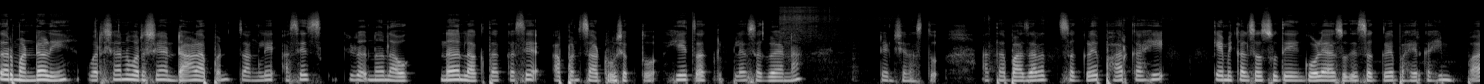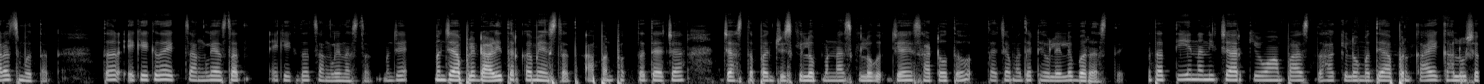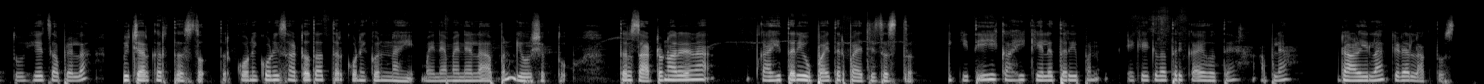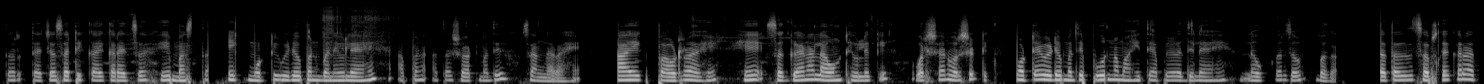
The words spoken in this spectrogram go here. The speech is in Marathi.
तर मंडळी वर्षानुवर्षे डाळ आपण चांगले असेच कीड न लाव न लागता कसे आपण साठवू शकतो? हेच आपल्या सगळ्यांना टेन्शन असतो. आता बाजारात सगळे फार काही केमिकल्स असू दे गोळ्या असू दे सगळे बाहेर काही फारच मिळतात. तर एक एकदा एक चांगले असतात एक एकदा चांगले नसतात. म्हणजे म्हणजे आपले डाळी तर कमी असतात. आपण फक्त त्याच्या जास्त पंचवीस किलो पन्नास किलो जे साठवतो त्याच्यामध्ये ठेवलेले बरं असते. आता तीन आणि चार किंवा पाच दहा किलोमध्ये आपण काय घालू शकतो हेच आपल्याला विचार करत असतो. तर कोणी कोणी साठवतात तर कोणी कोणी नाही. महिन्या महिन्याला आपण घेऊ शकतो. तर साठवणाऱ्यांना काहीतरी उपाय तर पाहिजेच असतं कितीही काही केलं तरी पण एक एकदा तरी काय होते आपल्या डाळीला किडा लागतोच. तर त्याच्यासाठी काय करायचं हे मस्त एक मोठी व्हिडिओ पण बनवली आहे. आपण आता शॉर्टमध्ये सांगणार आहे. हा एक पावडर आहे. हे सगळ्यांना लावून ठेवलं की वर्षानुवर्ष टिक मोठ्या व्हिडिओमध्ये पूर्ण माहिती आपल्याला दिली आहे. लवकर जाऊन बघा. आता सबस्क्राईब करा.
